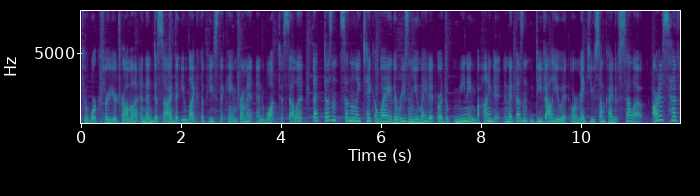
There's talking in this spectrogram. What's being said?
to work through your trauma and then decide that you like the piece that came from it and want to sell it, that doesn't suddenly take away the reason you made it or the meaning behind it, and it doesn't devalue it or make you some kind of sellout. Artists have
